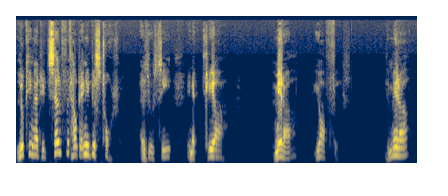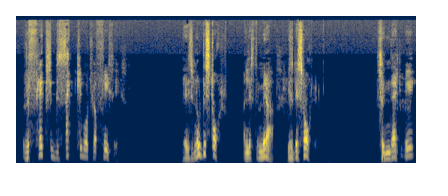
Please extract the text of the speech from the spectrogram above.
looking at itself without any distortion, as you see in a clear mirror your face. The mirror reflects exactly what your face is. There is no distortion unless the mirror is distorted. So in that way,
